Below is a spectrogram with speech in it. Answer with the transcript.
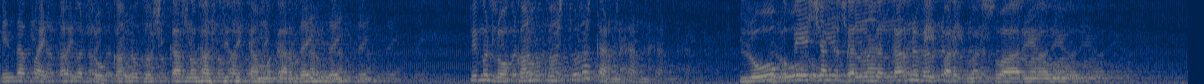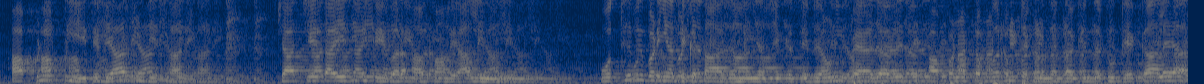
ਕਹਿੰਦਾ ਭਾਈ ਸਾਹਿਬ, ਮੈਂ ਲੋਕਾਂ ਨੂੰ ਖੁਸ਼ ਕਰਨ ਵਾਸਤੇ ਤੇ ਕੰਮ ਕਰਦਾ ਹੀ ਨਹੀਂ। ਵੀ ਮੈਂ ਲੋਕਾਂ ਨੂੰ ਖੁਸ਼ ਥੋੜਾ ਕਰਨਾ ਲੋਕ ਬੇਸ਼ੱਕ ਗੱਲਾਂ ਕਰਨ ਵੀ ਪਰ ਗੁਰ ਸਵਾਰਿਓ ਆਪਣੀ ਧੀ ਤੇ ਵਿਆਹ ਲੈਂਦੇ ਸਾਰੇ। ਚਾਚੇ ਤਾਏ ਦੀ ਕਈ ਵਾਰ ਆਪਾਂ ਵਿਆਹ ਲੈਂਦੇ ਆ ਉੱਥੇ ਵੀ ਬੜੀਆਂ ਦਿੱਕਤਾਂ ਆ ਜਾਂਦੀਆਂ। ਜੇ ਕਿਤੇ ਵਿਆਹਣੀ ਪੈ ਜਾਵੇ ਤੇ ਆਪਣਾ ਟੱਬਰ ਨਹੀਂ ਟਿਕਣ ਦਿੰਦਾ। ਕਹਿੰਦੇ ਤੂੰ ਠੇਕਾ ਲਿਆ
